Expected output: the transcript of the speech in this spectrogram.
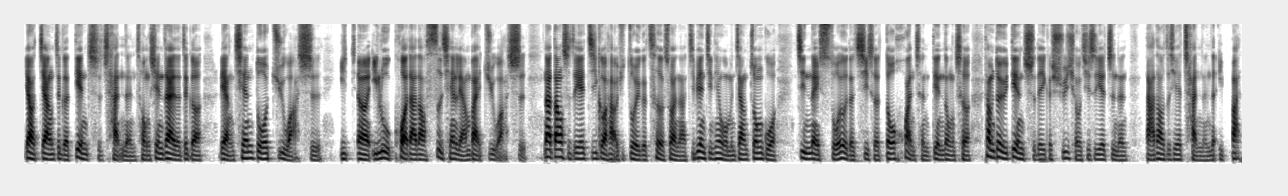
要将这个电池产能从现在的这个两千多 G 瓦时一呃一路扩大到四千两百 G 瓦时。那当时这些机构还要去做一个测算呢，即便今天我们将中国境内所有的汽车都换成电动车，他们对于电池的一个需求其实也只能达到这些产能的一半。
